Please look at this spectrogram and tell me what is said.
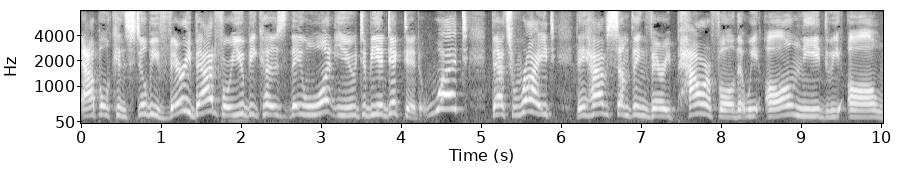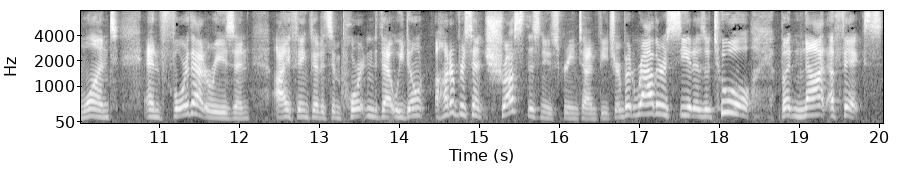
Apple can still be very bad for you because they want you to be addicted. What? That's right. They have something very powerful that we all need, we all want. And for that reason, I think that it's important that we don't 100% trust this new screen time feature, but rather see it as a tool, but not a fix.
